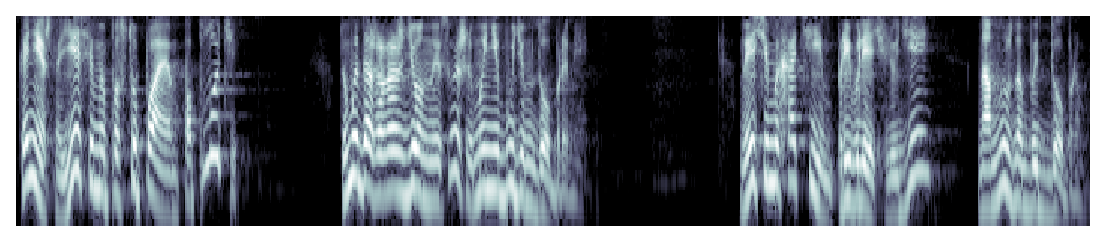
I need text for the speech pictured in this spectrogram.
Конечно, если мы поступаем по плоти, то мы даже рожденные свыше, мы не будем добрыми. Но если мы хотим привлечь людей, нам нужно быть добрым.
